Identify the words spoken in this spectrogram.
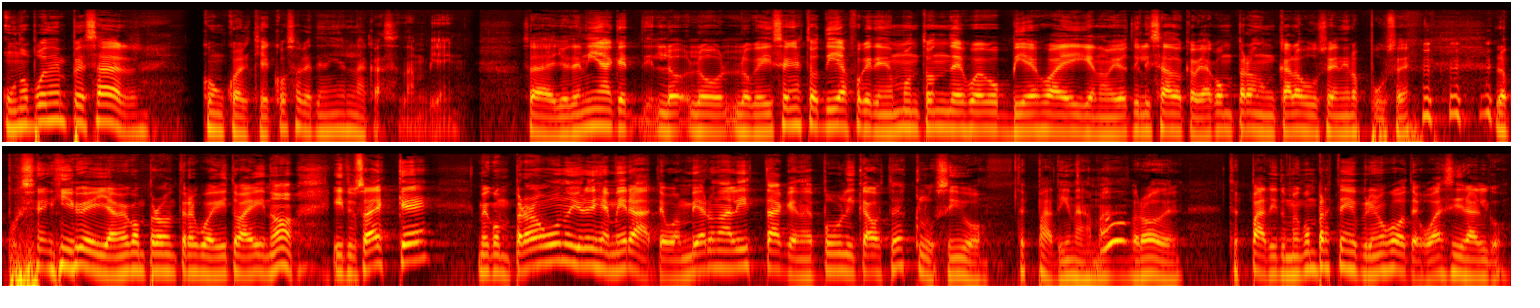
uno puede empezar con cualquier cosa que tenía en la casa también. O sea, yo tenía que... Lo, lo, lo, que hice en estos días fue que tenía un montón de juegos viejos ahí que no había utilizado, que había comprado, nunca los usé ni los puse. los puse en eBay y ya me compraron tres jueguitos ahí. No. Y tú sabes qué? Me compraron uno y yo le dije, mira, te voy a enviar una lista que no he publicado. Esto es exclusivo. Esto es para ti nada más, uh. brother. Esto es para ti. Tú me compraste mi primer juego, te voy a decir algo.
